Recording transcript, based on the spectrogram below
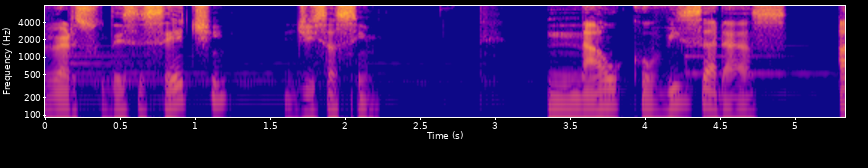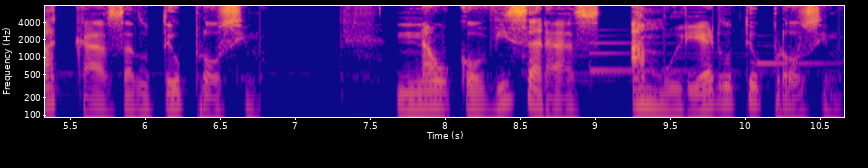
verso 17, diz assim: Não cobiçarás a casa do teu próximo, não cobiçarás a mulher do teu próximo,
